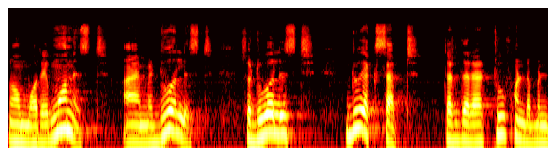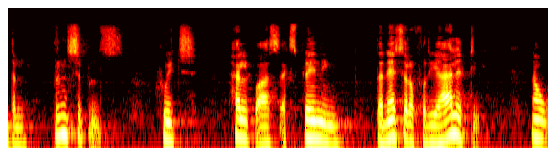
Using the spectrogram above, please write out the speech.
no more a monist, I am a dualist. So, dualist do accept that there are two fundamental principles which help us explaining the nature of reality. Now,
